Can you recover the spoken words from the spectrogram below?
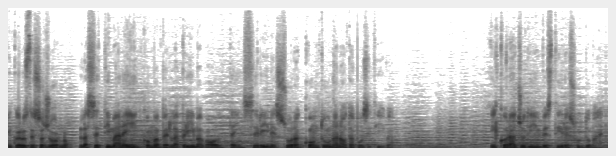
In quello stesso giorno, la settimana Incom per la prima volta inserì nel suo racconto una nota positiva. Il coraggio di investire sul domani.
